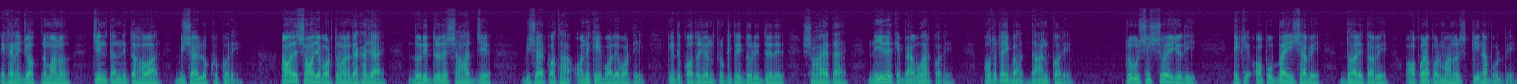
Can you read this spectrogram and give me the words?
এখানে যত্নমান ও চিন্তান্বিত হওয়ার বিষয় লক্ষ্য করে। আমাদের সমাজে বর্তমানে দেখা যায়, দরিদ্রদের সাহায্যে বিষয়ের কথা অনেকেই বলে বটে, কিন্তু কতজন প্রকৃতই দরিদ্রদের সহায়তায় নিজেদেরকে ব্যবহার করে, কতটাই বা দান করে? প্রভু শিষ্য হয়ে যদি একে অপব্যয় হিসাবে ধরে, তবে অপরাপর মানুষ কি না বলবে?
